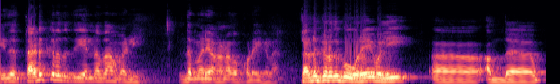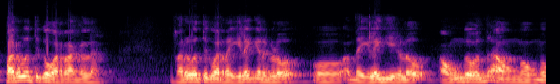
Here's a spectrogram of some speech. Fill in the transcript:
இதை தடுக்கிறதுக்கு என்னதான் வழி? இந்த மாதிரி ஆணவ கொலைகளை. தடுக்கிறதுக்கு ஒரே வழி ஆஹ், அந்த பருவத்துக்கு வர்றாங்கல்ல. பருவத்துக்கு வர்ற இளைஞர்களோ ஓ, அந்த இளைஞிகளோ அவங்க வந்து அவங்க அவங்க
